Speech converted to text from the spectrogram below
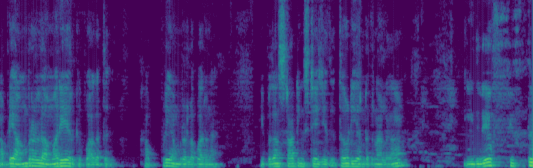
அப்படியே அம்ப்ரெல்லா மாதிரியே இருக்குது பார்க்கறதுக்கு. அப்படியே அம்ப்ரெல்லா பாருங்கள் இப்போ தான் ஸ்டார்டிங் ஸ்டேஜ் இது. தேர்ட் இயர்ன்றதுனால. இதுவே 5த்,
